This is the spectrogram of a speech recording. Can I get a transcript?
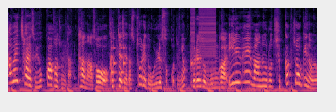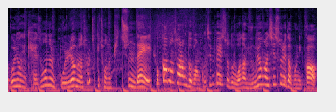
4회차에서 효과가 좀 나타나서 그때 제가 스토리도 올렸었거든요. 그래서 뭔가 1회만으로 즉각적인 얼굴형의 개선을 보려 면 솔직히 저는 비추인데 효과 본 사람도 많고 틴페이스도 워낙 유명한 시술이다 보니까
